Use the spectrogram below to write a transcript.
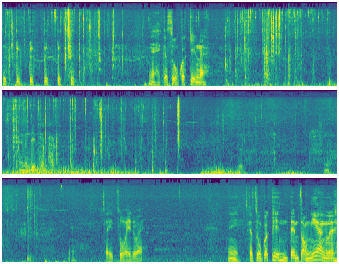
ตึกตึกตึกตึกตึกตึกเนี่ยกระสูบก็กินนะ ให้มันดิ้นสักพักใสสวยด้วย นี่ กระสูบก็กินเต็มสองเงี้ยงเลย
